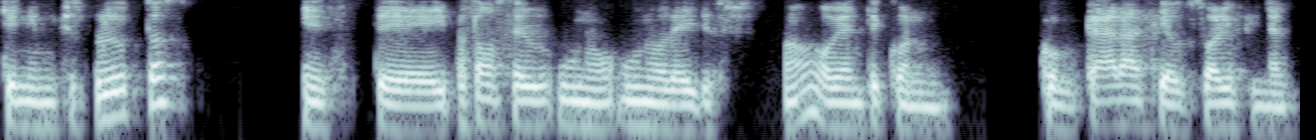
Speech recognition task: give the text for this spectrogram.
tiene muchos productos este, y pasamos a ser uno, uno de ellos, ¿no? Obviamente con, con cara hacia usuario final.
